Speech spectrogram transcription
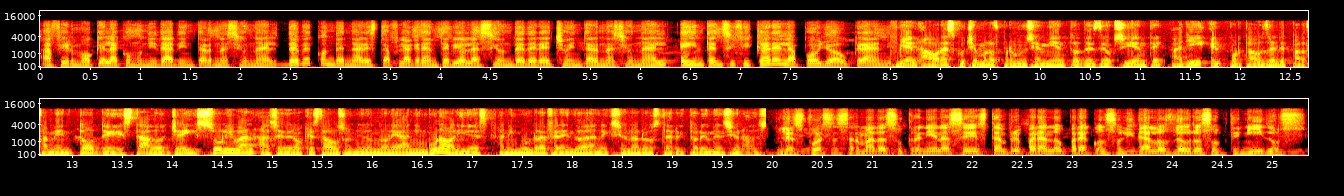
afirmó que la comunidad internacional debe condenar esta flagrante violación de derecho internacional e intensificar el apoyo a Ucrania. Bien, ahora escuchemos los pronunciamientos desde Occidente. Allí el portavoz del Departamento de Estado, Jay Sullivan, aseveró que Estados Unidos no le da ninguna validez a ningún referendo de anexión a los territorios mencionados. Las Fuerzas Armadas ucranianas se están preparando para consolidar los logros obtenidos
